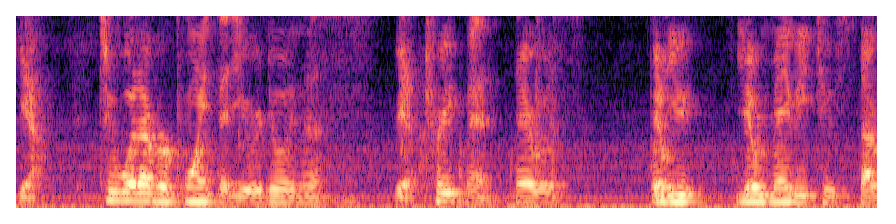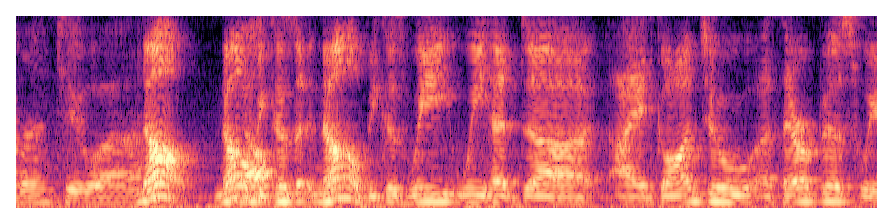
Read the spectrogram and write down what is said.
Yeah, to whatever point that you were doing this yeah. treatment, there was, It- but you you were maybe too stubborn to. Uh, No, no, No? because no, because we we had uh, I had gone to a therapist. We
